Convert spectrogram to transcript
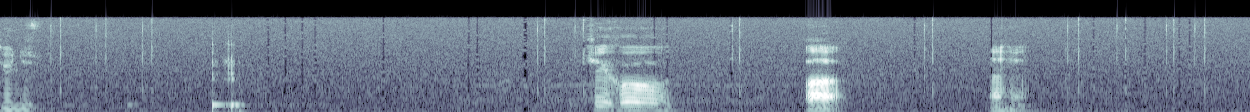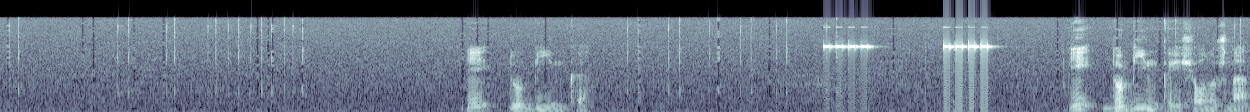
Я не... Чего? А. Ага. И дубинка. И дубинка еще нужна.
